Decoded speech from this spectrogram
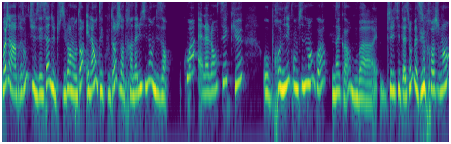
moi, j'ai l'impression que tu faisais ça depuis super longtemps. Et là, en t'écoutant, je suis en train d'halluciner en me disant, quoi? Elle a lancé que au premier confinement, quoi? D'accord. Bon bah, félicitations parce que franchement,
